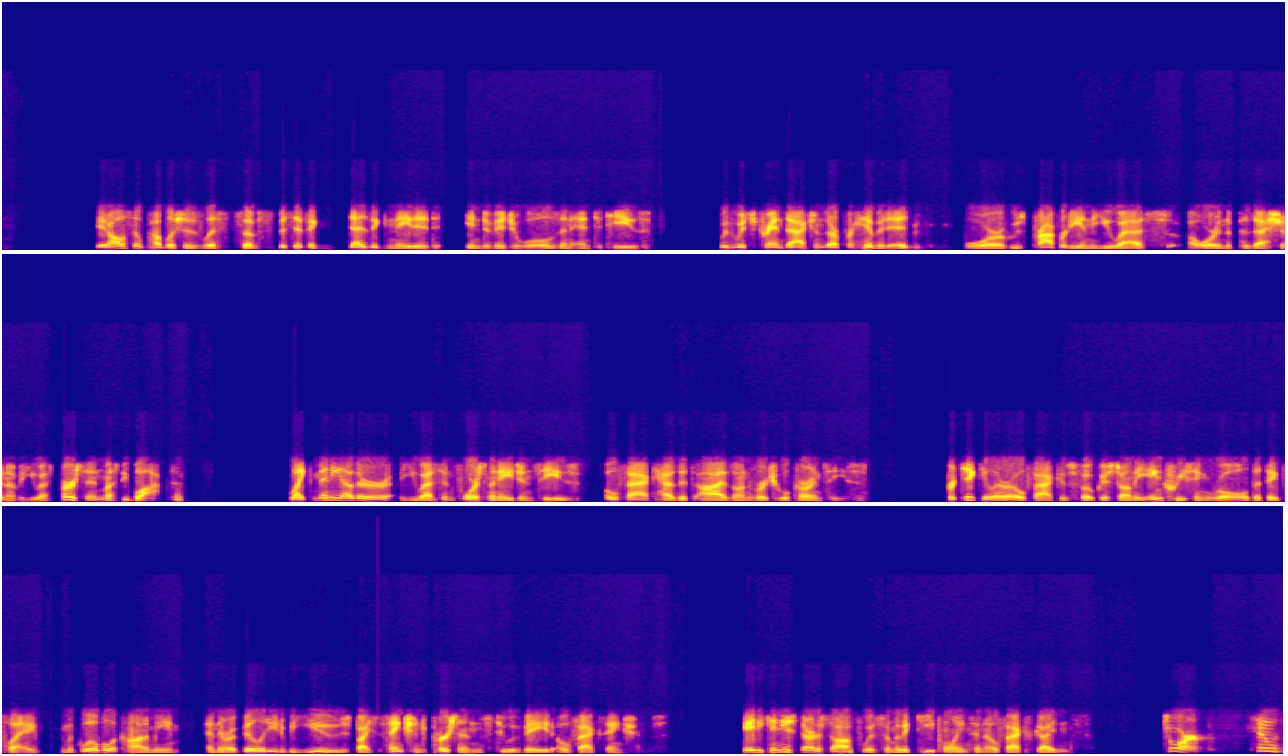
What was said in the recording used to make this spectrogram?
It also publishes lists of specific designated individuals and entities with which transactions are prohibited or whose property in the U.S. or in the possession of a U.S. person must be blocked. Like many other U.S. enforcement agencies, OFAC has its eyes on virtual currencies. In particular, OFAC is focused on the increasing role that they play in the global economy and their ability to be used by sanctioned persons to evade OFAC sanctions. Katie, can you start us off with some of the key points in OFAC's guidance? Sure. So,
